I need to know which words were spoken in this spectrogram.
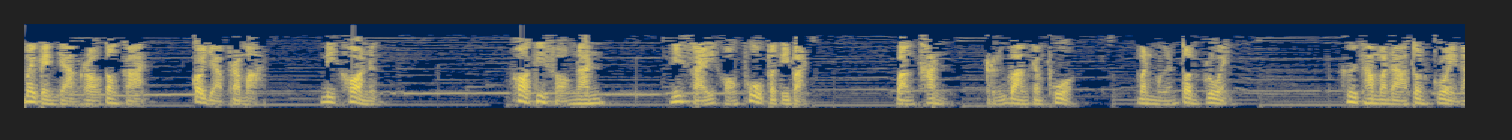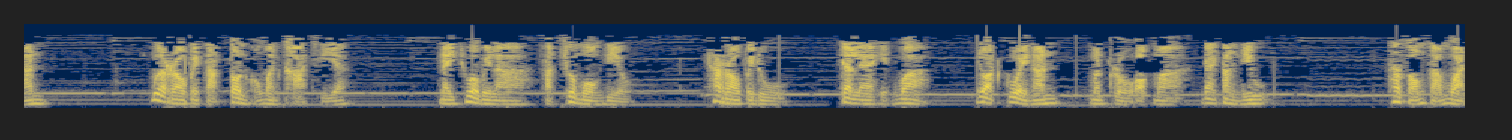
ไม่เป็นอย่างเราต้องการ ก็อย่าประมาท นี่ข้อหนึ่ง ข้อที่สองนั้น นิสัยของผู้ปฏิบัติ บางท่านหรือบางจำพวก มันเหมือนต้นกล้วย คือธรรมดาต้นกล้วยนั้น เมื่อเราไปตัดต้นของมันขาดเสีย ในช่วงเวลาสักชั่วโมงเดียว ถ้าเราไปดู จะแลเห็นว่ายอดกล้วยนั้นมันโผล่ออกมาได้ตั้งนิ้ว ถ้าสองสามวัน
